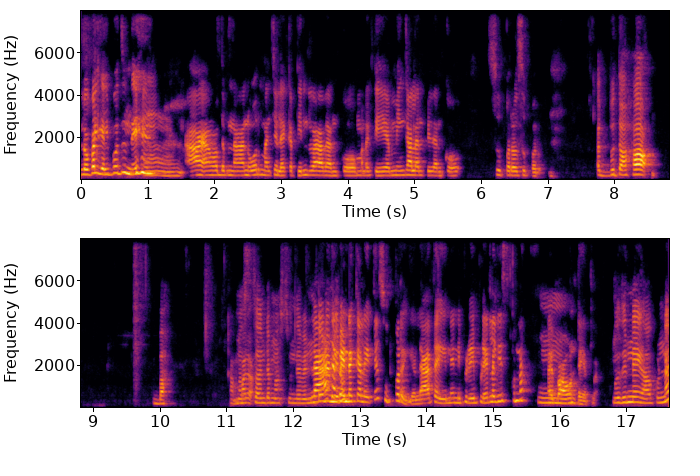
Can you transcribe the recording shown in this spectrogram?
లోపలికి వెళ్ళిపోతుంది. నా నోరు మంచి లెక్క తినరాదనుకో మనకి మింగాలనిపిది అనుకో సూపర్ సూపర్ అద్భుత బా. మస్తు అంటే మస్తు ఉంది. బెండకాయలు అయితే సూపర్ ఇక లేత నేను ఇప్పుడు ఇప్పుడు ఎట్లా తీసుకున్నా అవి బాగుంటాయి అట్లా. ముదిరినాయి కాకుండా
